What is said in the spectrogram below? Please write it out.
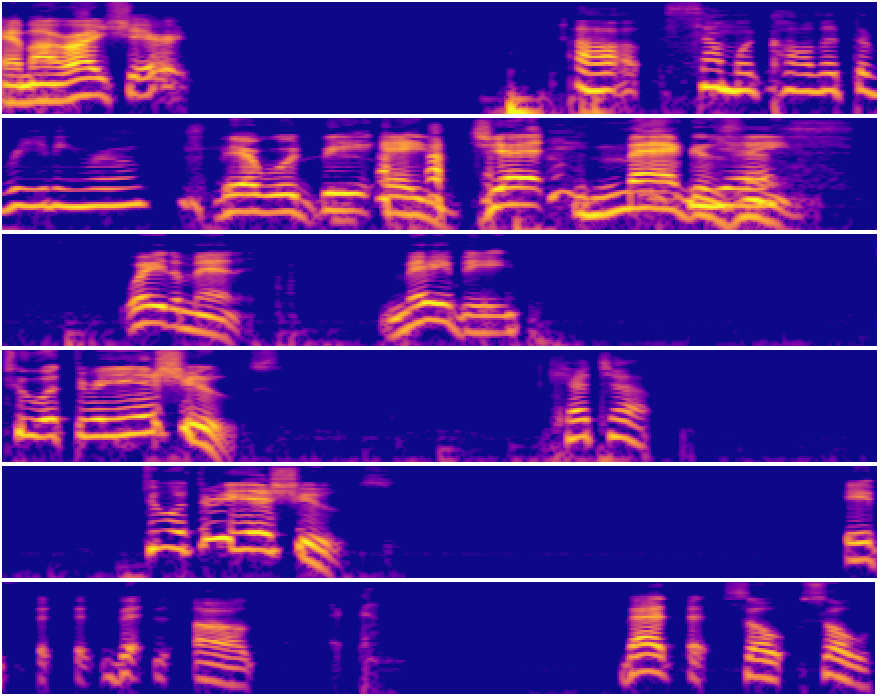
Am I right, Sherry? Uh, some would call it the reading room. There would be a Jet magazine. Yes. Wait a minute. Maybe two or three issues. Catch up. Two or three issues. If uh, that so so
